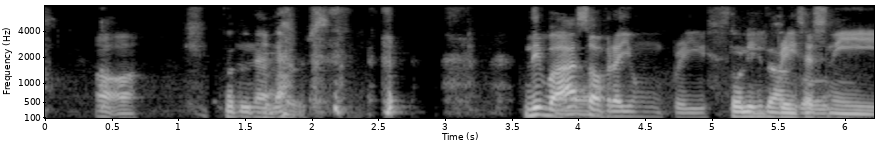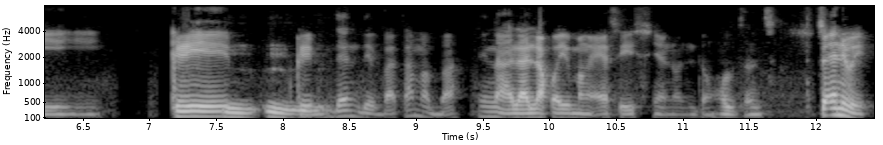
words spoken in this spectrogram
oo. Nala. di ba? Uh, Sobra yung praise, Tony praises ni Crip, mm, mm, Crip din, di ba? Tama ba? Naalala ko yung mga essays niya noon, dun. So anyway,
